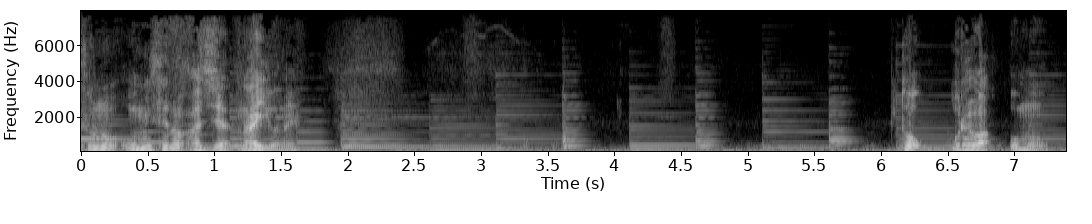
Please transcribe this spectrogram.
そのお店の味じゃないよね。と、俺は思う。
